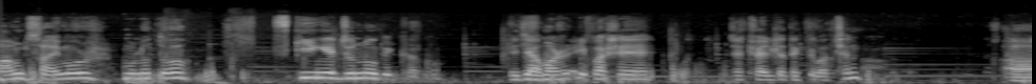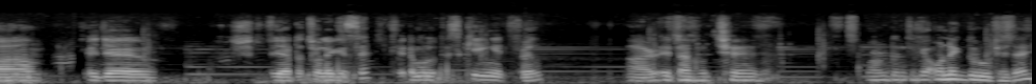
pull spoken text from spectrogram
মাউন্ট সাইমুর মূলত স্কিইং এর জন্য বিখ্যাত। এই যে আমার এই পাশে যে ট্রেলটা দেখতে পাচ্ছেন এই যে ইয়েটা চলে গেছে এটা মূলত স্কিইং এর ট্রেল আর এটা হচ্ছে মাউন্টেন থেকে অনেক দূর উঠে যায়।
